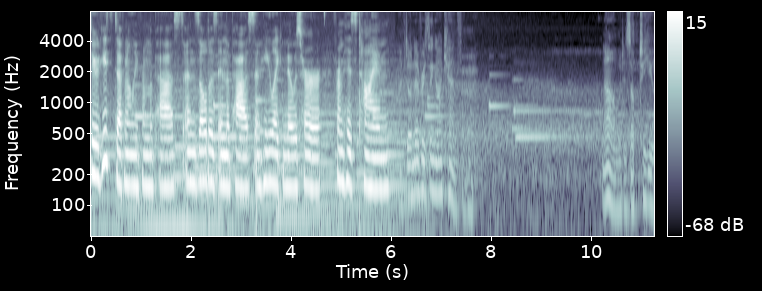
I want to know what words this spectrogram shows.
Dude, he's definitely from the past, and Zelda's in the past, and he like knows her from his time. I've done everything I can for her. now it is up to you.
